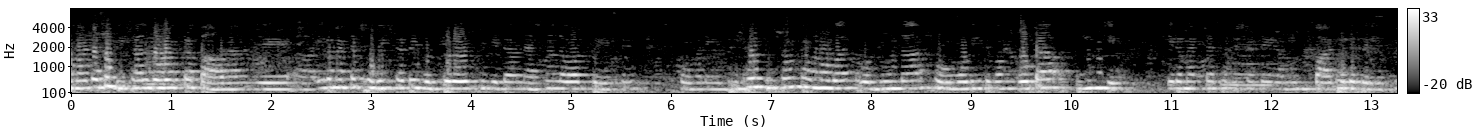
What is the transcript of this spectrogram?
আমার কাছে বিশাল বড় একটা পাওনা যে এরকম একটা ছবির সাথে যুক্ত রয়েছে যেটা ন্যাশনাল অ্যাওয়ার্ড পেয়েছে। মানে ভীষণ ভীষণ ধন্যবাদ অর্জুন দা সৌমরিত এবং গোটা টিমকে এরকম একটা ছবির সাথে আমি পার্ট হতে পেরেছি।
